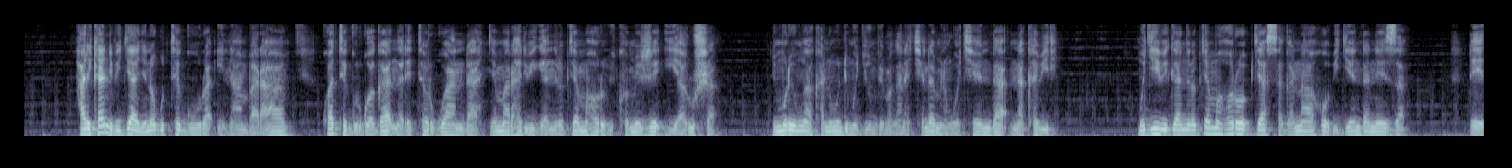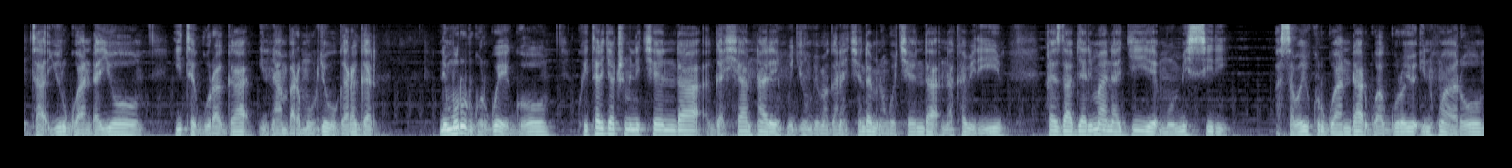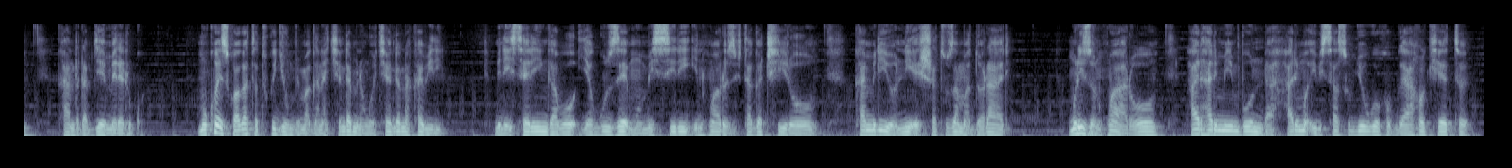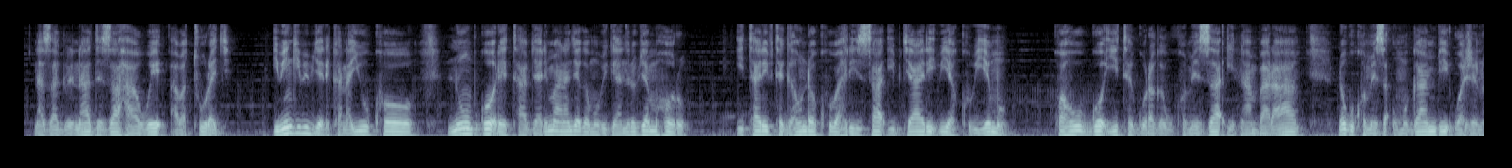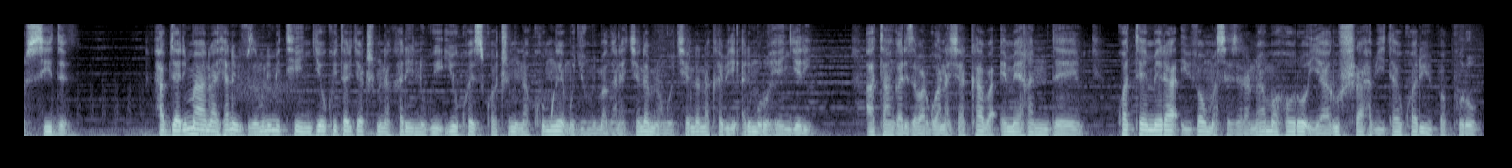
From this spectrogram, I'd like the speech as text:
hari kandi ibijyanye no gutegura intambara kwategurwaga na leta y'u Rwanda. Nyamara hari ibiganiro by'amahoro bikomeje i Arusha. Ni muri uyu mwaka n'ubundi mu gihumbi magana cyenda mirongo cyenda na kabiri. Mu gihe ibiganiro by'amahoro byasaga naho bigenda neza leta y'u Rwanda yo yiteguraga intambara mu buryo bugaragara. Ni muri urwo rwego ku itariki ya cumi n'icyenda Gashyantare mu gihumbi magana cyenda mirongo cyenda na kabiri perezida Habyarimana yagiye mu Misiri asaba yuko u Rwanda rwagurayo intwaro kandi arabyemererwa. Mu kwezi kwa gatatu kw'igihumbi magana cyenda mirongo cyenda na kabiri minisiteri y'ingabo yaguze mu Misiri intwaro zifite agaciro ka miliyoni eshatu z'amadolari. Muri izo ntwaro hari harimo imbunda harimo ibisasu by'ubwoko bwa rocket na za grenade zahawe abaturage. Ibi ngibi byerekana yuko nubwo leta Habyarimana ajyaga mu biganiro by'amahoro itari ifite gahunda yo kubahiriza ibyari biyakubiyemo ko ahubwo yiteguraga gukomeza intambara no gukomeza umugambi wa jenoside. Habyarimana yanabivuze muri mitingi yo ku itariki ya cumi na karindwi y'ukwezi kwa cumi na kumwe mu gihumbi magana cyenda mirongo cyenda na kabiri ari mu Ruhengeri. Atangariza abarwanashyaka ba MRND ko atemera ibiva mu masezerano y'amahoro yarusha habyitaho ko ari ibipapuro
